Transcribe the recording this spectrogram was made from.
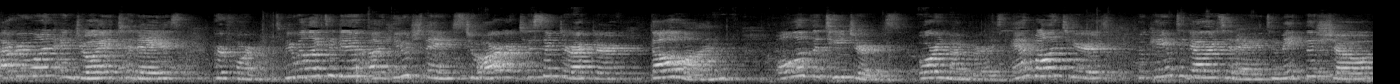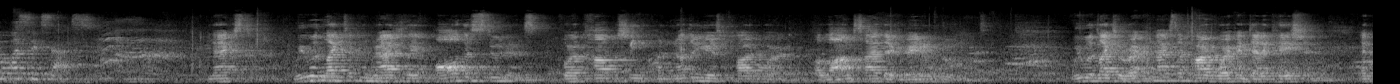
everyone enjoyed today's performance. We would like to give a huge thanks to our artistic director, Dao Lan, all of the teachers, board members, and volunteers who came together today to make this show a success. Next, we would like to congratulate all the students for accomplishing another year's hard work alongside their great improvement. We would like to recognize their hard work and dedication and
